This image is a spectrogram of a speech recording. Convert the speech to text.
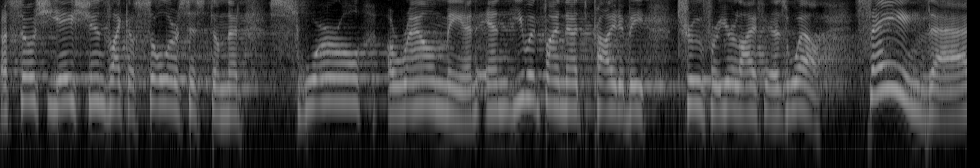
associations like a solar system that swirl around me. And, and you would find that probably to be true for your life as well. Saying that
